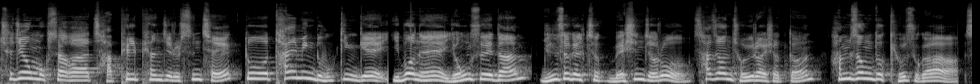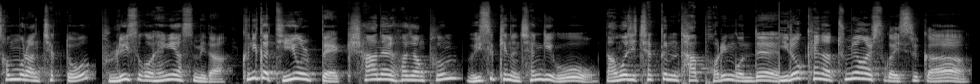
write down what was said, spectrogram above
최재형 목사가 자필 편지를 쓴 책 또 타이밍도 웃긴 게 이번에 영수회담 윤석열 측 메신저로 사전 조율하셨던 함성도 교수가 선물한 책도 분리수거 행위였습니다. 그러니까 디올백, 샤넬 화장품, 위스키는 챙기고 나머지 책들은 다 버린 건데 이렇게나 투명할 수가 있을까?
